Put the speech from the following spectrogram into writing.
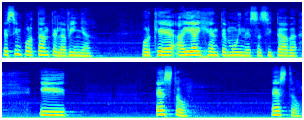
es importante la viña, porque ahí hay gente muy necesitada. Y esto, esto,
